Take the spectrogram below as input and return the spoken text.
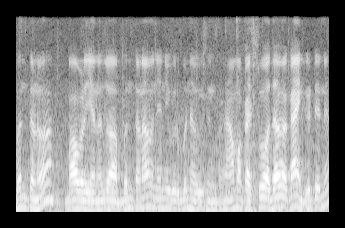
બંતણ હો. બાવળિયાને જો આ બંતણ આવે ને એની ઉપર બનાવ્યું છે પણ આમાં કાંઈ સ્વાદ આવે, કાંઈ ઘટે ને.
